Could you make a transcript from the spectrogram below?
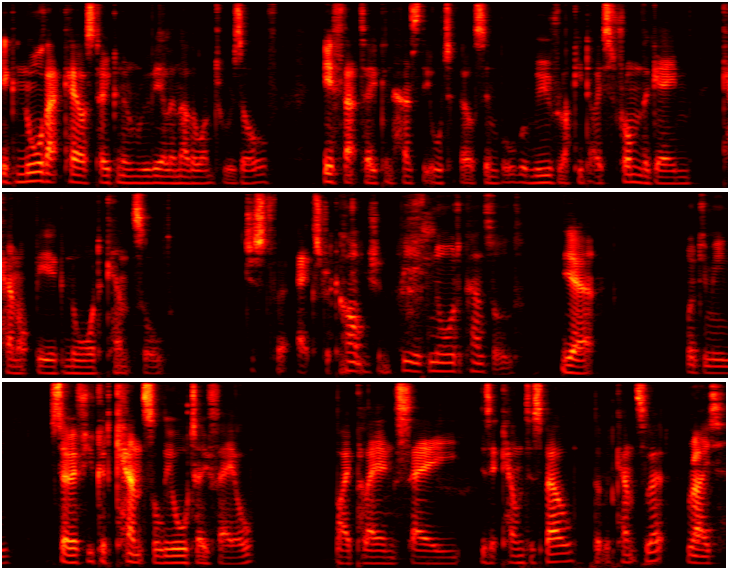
ignore that chaos token and reveal another one to resolve. If that token has the autofail symbol, remove lucky dice from the game, cannot be ignored, cancelled. Just for extra confusion. Can't be ignored, cancelled. Yeah. What do you mean? So if you could cancel the auto fail by playing, say, is it counterspell that would cancel it? Right.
